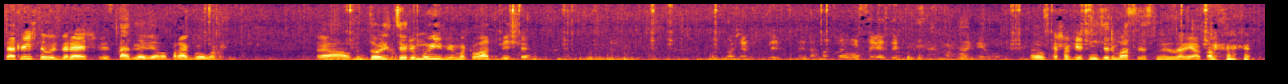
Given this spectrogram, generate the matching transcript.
ты отлично выбираешь места для велопрогулок. А, вдоль тюрьмы и мимо кладбища. Вообще, ты- это по твоему совету. Ну, Скажем, если не тюрьма, следственный изолятор.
